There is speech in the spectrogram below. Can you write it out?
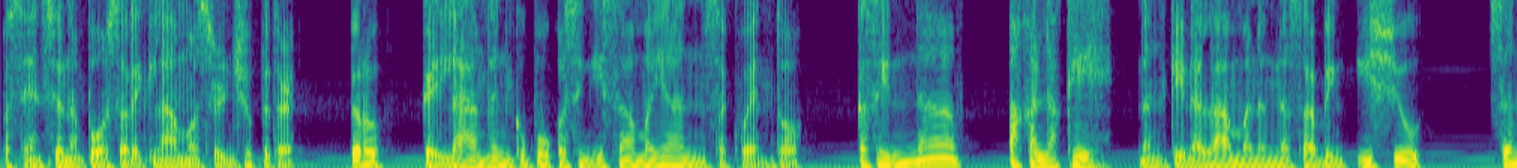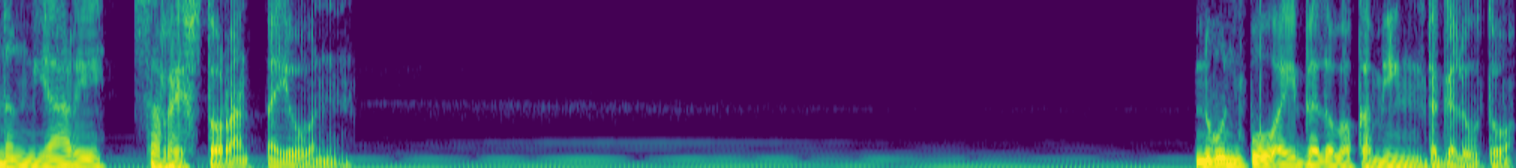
Pasensya na po sa reklamo, Sir Jupiter, pero kailangan ko po kasing isama yan sa kwento kasi napakalaki ng kinalaman ng nasabing issue sa nangyari sa restaurant na yun. Noon po ay dalawa kaming tagaluto.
